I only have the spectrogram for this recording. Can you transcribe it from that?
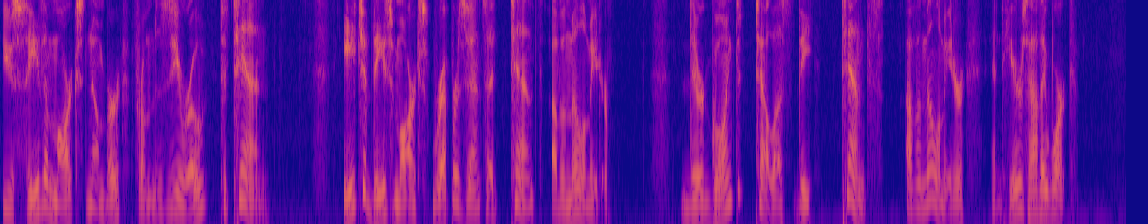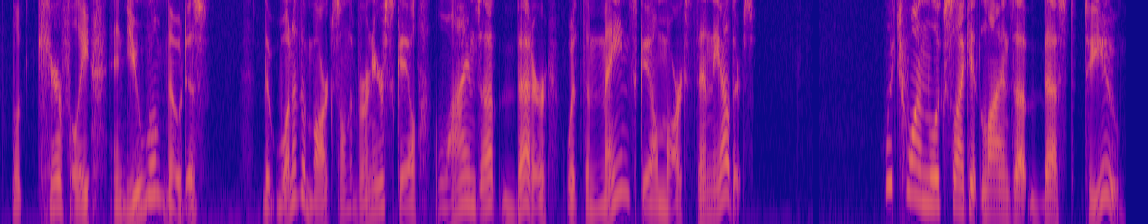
you see the marks number from 0 to 10. Each of these marks represents a tenth of a millimeter. They're going to tell us the tenths of a millimeter, and here's how they work. Look carefully, and you will notice that one of the marks on the vernier scale lines up better with the main scale marks than the others. Which one looks like it lines up best to you?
